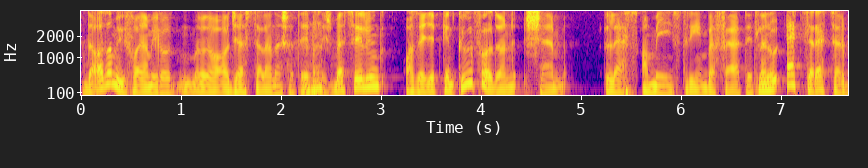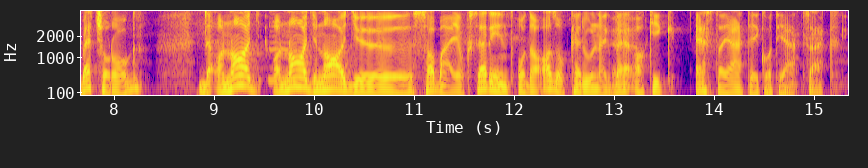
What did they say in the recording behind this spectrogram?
De az a műfaj, amiről a jazz esetében uh-huh. is beszélünk, az egyébként külföldön sem lesz a mainstreambe feltétlenül. Egyszer-egyszer becsorog, de a nagy, a nagy-nagy szabályok szerint oda azok kerülnek be, akik ezt a játékot játszák.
